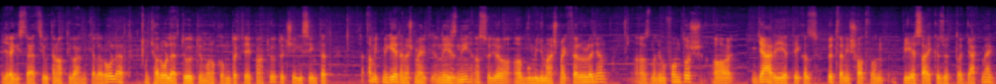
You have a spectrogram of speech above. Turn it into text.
egy regisztráció után aktiválni kell a rollert. Hogyha a roller töltőn van, akkor mutatja éppen a töltöttségi szintet. Hát amit még érdemes megnézni, az, hogy a, a guminyomás megfelelő legyen, az nagyon fontos. A gyári érték az 50 és 60 PSI között adják meg,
